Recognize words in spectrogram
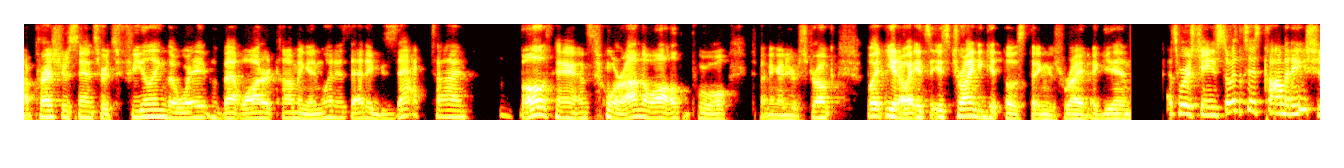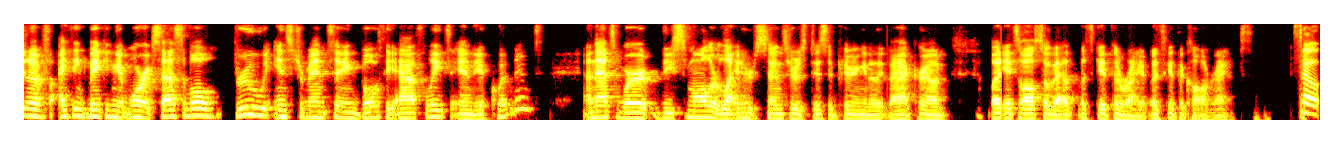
a pressure sensor. It's feeling the wave of that water coming. And when is that exact time both hands were on the wall of the pool, depending on your stroke. But you know, it's it's trying to get those things right. Again, that's where it's changed. So it's this combination of, I think, making it more accessible through instrumenting both the athletes and the equipment. And that's where the smaller, lighter sensors disappearing into the background. But it's also that let's get the right, let's get the call right. So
